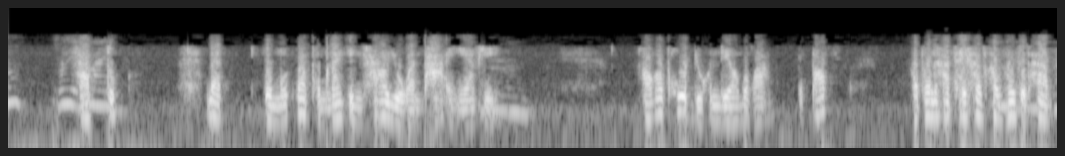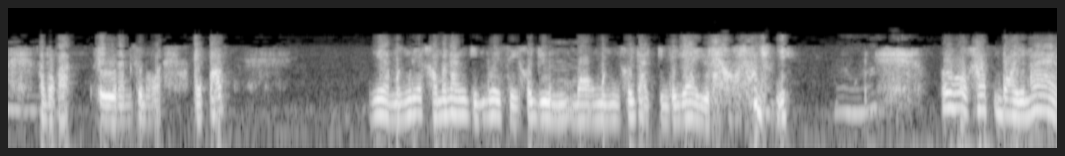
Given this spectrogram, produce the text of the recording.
อเขาเห็นครับอะไรทุก แบบสมมุติว่าผมนั่งกินข้าวอยู่วันพระอย่างเงี้ยพี่อืมเขาก็พูดอยู่คนเดียวบอกว่าไอ้ป๊อปขอโทษนะครับใช้คำคำไม่สุภาพเขาบอกว่าฟิลนั้นคือบอกว่าไอ้ป๊อป เนี่ยมึงเรียกเขามานั่งกินด้วยสิเขายืนมองมึงเขาอยากกินจะแย่อยู่แล้วพูดอย่างนี้เหรอโอ้ครับ บ่อยมาก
